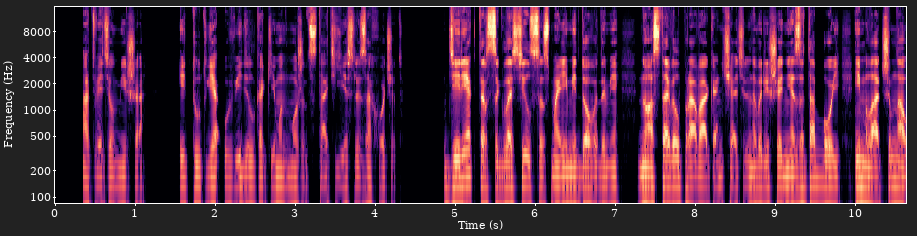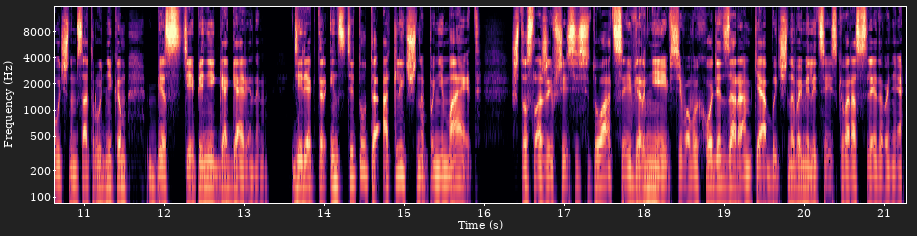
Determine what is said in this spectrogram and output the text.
— ответил Миша. И тут я увидел, каким он может стать, если захочет. Директор согласился с моими доводами, но оставил право окончательного решения за тобой и младшим научным сотрудником без степени Гагариным. Директор института отлично понимает, что сложившаяся ситуация, вернее всего, выходит за рамки обычного милицейского расследования.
